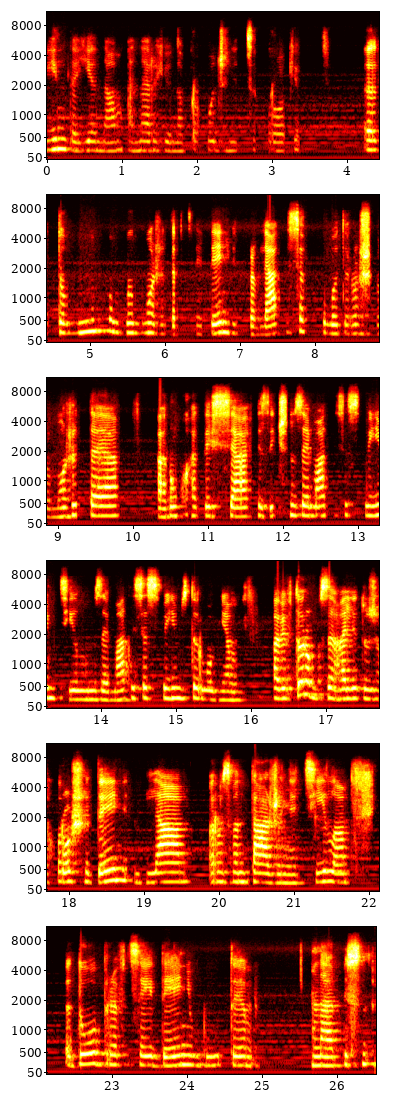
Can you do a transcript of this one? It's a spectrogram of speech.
він дає нам енергію на проходження цих уроків. Е, Тому ви можете в цей день відправлятися в подорож, ви можете рухатися, фізично займатися своїм тілом, займатися своїм здоров'ям. А вівторок взагалі дуже хороший день для розвантаження тіла. Добре в цей день бути на піс-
